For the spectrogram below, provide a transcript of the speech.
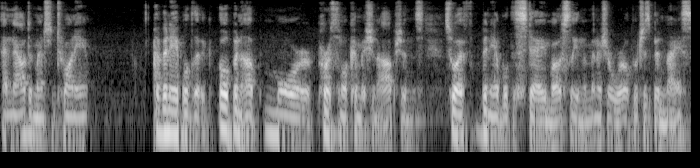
and now Dimension 20, I've been able to open up more personal commission options. So I've been able to stay mostly in the miniature world, which has been nice.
